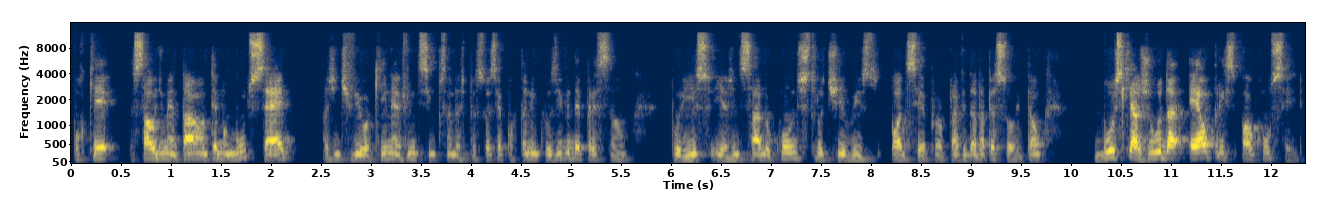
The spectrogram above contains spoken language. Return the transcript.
porque saúde mental é um tema muito sério. A gente viu aqui, né, 25% das pessoas reportando, inclusive, depressão por isso, e a gente sabe o quão destrutivo isso pode ser para a vida da pessoa. Então, busque ajuda é o principal conselho.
